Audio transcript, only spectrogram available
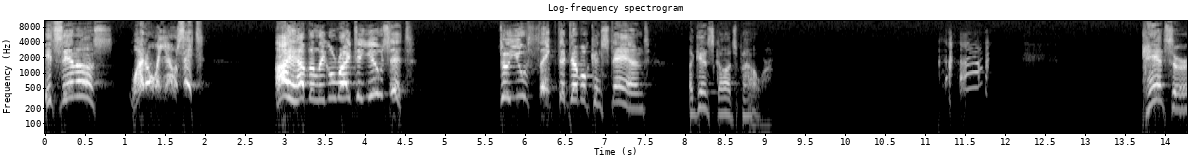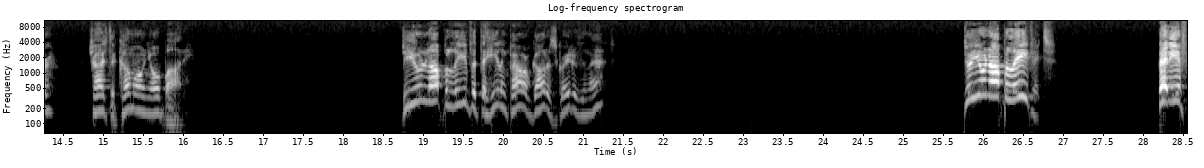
It's in us. Why don't we use it? I have the legal right to use it. Do you think the devil can stand against God's power? Cancer tries to come on your body. Do you not believe that the healing power of God is greater than that? Do you not believe it? That if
